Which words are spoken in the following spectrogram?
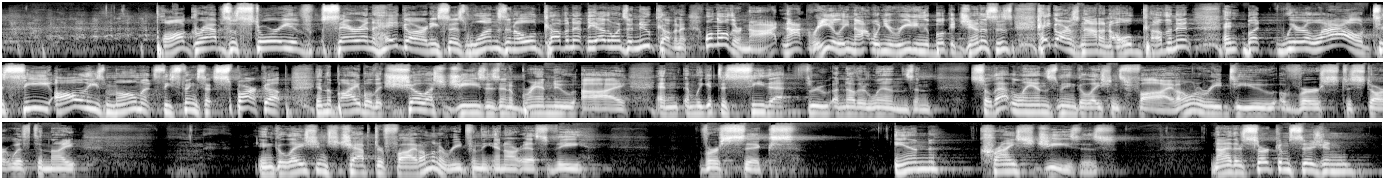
Paul grabs the story of Sarah and Hagar and he says one's an old covenant and the other one's a new covenant. Well, no, they're not. Not really. Not when you're reading the book of Genesis. Hagar's not an old covenant. And but we're allowed to see all these moments, these things that spark up in the Bible that show us Jesus in a brand new eye. And, and we get to see that through another lens. And so that lands me in Galatians 5. I want to read to you a verse to start with tonight. In Galatians chapter 5, I'm going to read from the NRSV, verse 6. In Christ Jesus, neither circumcision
